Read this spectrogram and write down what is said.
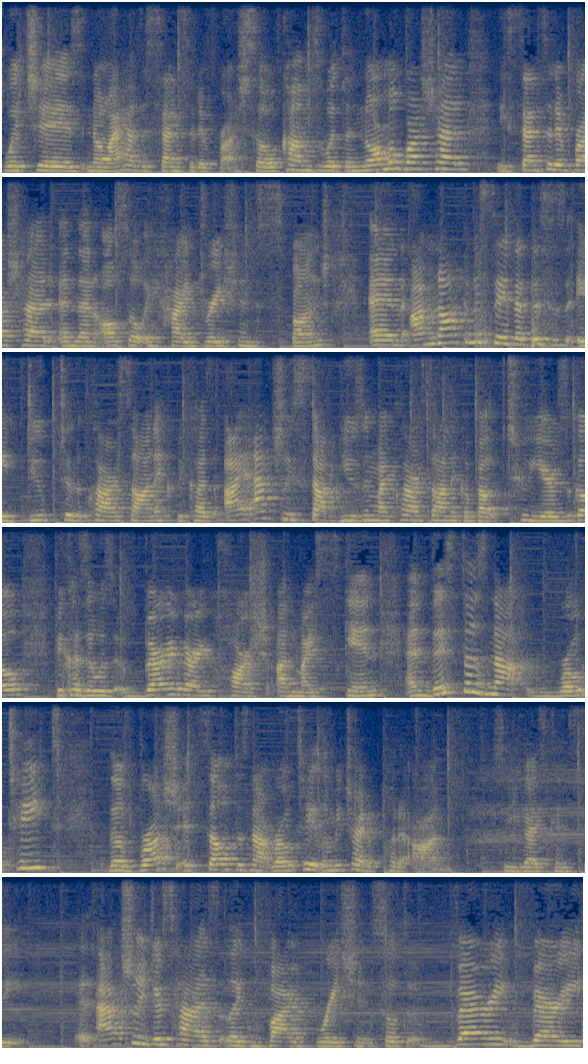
which is, no, I have the sensitive brush. So it comes with the normal brush head, the sensitive brush head, and then also a hydration sponge. And I'm not gonna say that this is a dupe to the Clarisonic because I actually stopped using my Clarisonic about two years ago because it was very, very harsh on my skin. And this does not rotate. The brush itself does not rotate. Let me try to put it on so you guys can see. It actually just has like vibration. So it's very, very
